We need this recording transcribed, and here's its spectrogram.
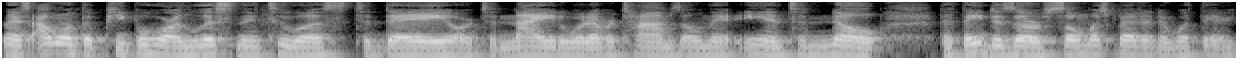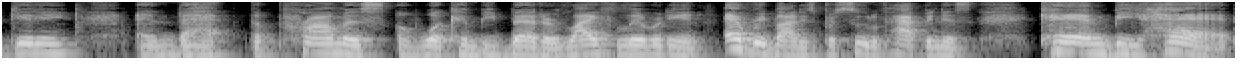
Lance, I want the people who are listening to us today or tonight or whatever time zone they're in to know that they deserve so much better than what they're getting and that the promise of what can be better, life, liberty, and everybody's pursuit of happiness can be had.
